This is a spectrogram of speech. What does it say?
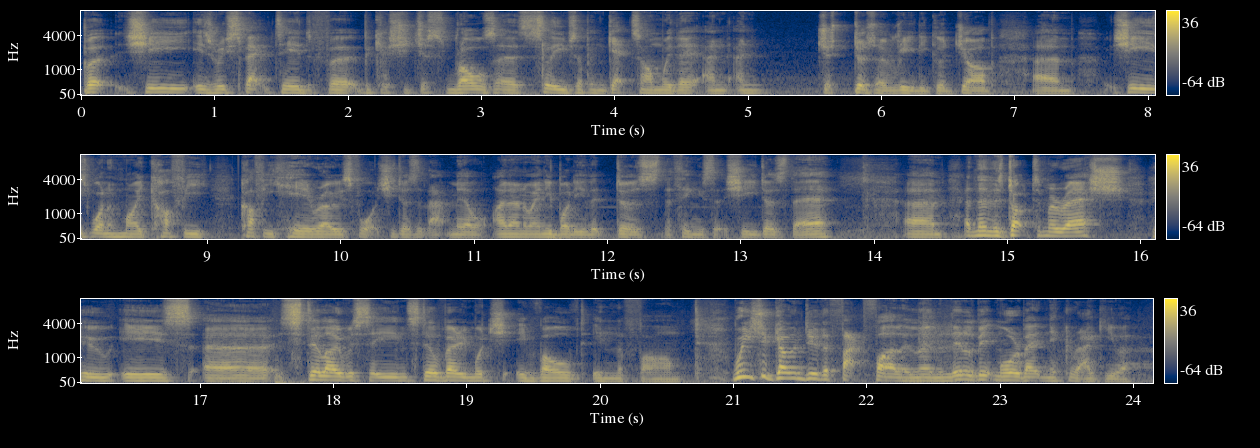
but she is respected for because she just rolls her sleeves up and gets on with it and and just does a really good job. Um, she's one of my coffee coffee heroes for what she does at that mill. I don't know anybody that does the things that she does there. Um, and then there's Dr. Mierisch, who is uh, still overseeing, still very much involved in the farm. We should go and do the fact file and learn a little bit more about Nicaragua.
